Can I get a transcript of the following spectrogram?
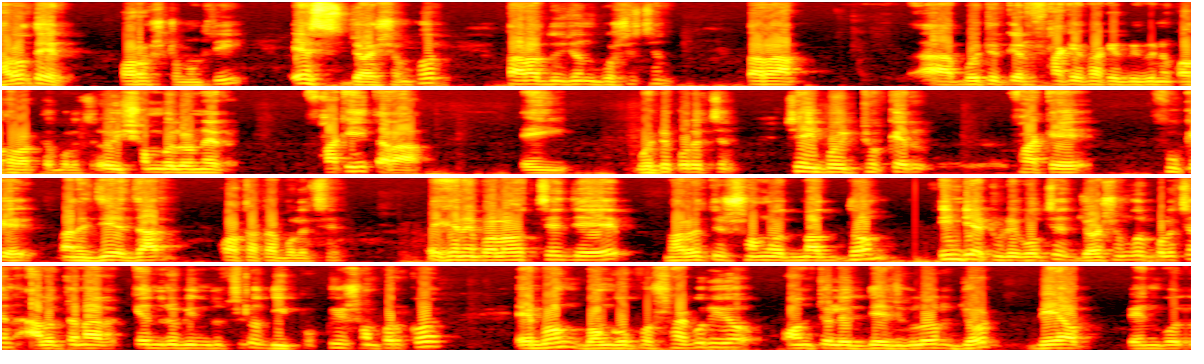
ভারতের পররাষ্ট্রমন্ত্রী এস জয়শঙ্কর, তারা দুজন বসেছেন। তারা বৈঠকের ফাঁকে ফাঁকে বিভিন্ন কথাবার্তা বলেছে ওই সম্মেলনের ফাঁকেই তারা এই বৈঠক করেছেন। সেই বৈঠকের ফাঁকে, ফুকে মানে যে যার কথাটা বলেছে এখানে বলা হচ্ছে যে ভারতীয় সংবাদ মাধ্যম ইন্ডিয়া টুডে বলছে, জয়শঙ্কর বলেছেন, আলোচনার কেন্দ্রবিন্দু ছিল দ্বিপক্ষীয় সম্পর্ক এবং বঙ্গোপসাগরীয় অঞ্চলের দেশগুলোর জোট bay of Bengal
